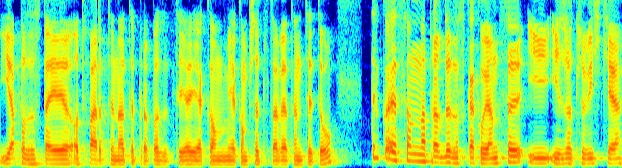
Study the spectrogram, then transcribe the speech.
ja pozostaję otwarty na te propozycje, jaką, jaką przedstawia ten tytuł. Tylko jest on naprawdę zaskakujący i, i rzeczywiście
